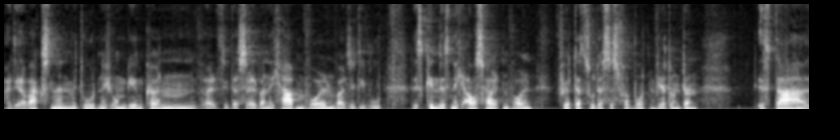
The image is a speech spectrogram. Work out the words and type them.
weil die Erwachsenen mit Wut nicht umgehen können, weil sie das selber nicht haben wollen, weil sie die Wut des Kindes nicht aushalten wollen, führt dazu, dass es verboten wird und dann ist da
